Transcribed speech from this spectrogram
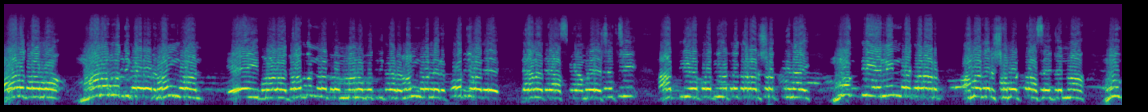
বড়তম মানবাধিকারের লঙ্ঘন। এই বড় জঘন্যতম মানবাধিকারের লঙ্ঘনের প্রতিবাদে জানাতে আজকে আমরা এসেছি। হাত দিয়ে প্রতিহত করার শক্তি নাই, মুখ দিয়ে নিন্দা করার আমাদের সামর্থ্য আছে এই জন্য মুখ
